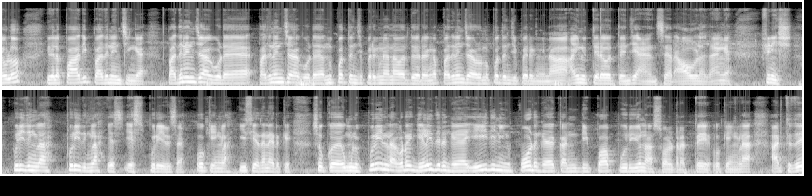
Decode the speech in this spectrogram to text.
எவ்வளோ? இதில் பாதி பதினஞ்சுங்க. பதினஞ்சா கூட பதினஞ்சா கூட முப்பத்தஞ்சு பேருக்குன்னா என்ன வருது வராங்க பதினஞ்சா கூட முப்பத்தஞ்சு பேருக்குங்கன்னா ஐநூற்றி இருபத்தஞ்சு ஆன்சர் அவ்வளோதாங்க ஃபினிஷ் புரியுதுங்களா? புரியுதுங்களா? எஸ் எஸ் புரியுது சார் ஓகேங்களா ஈஸியாக தானே இருக்குது ஸோ உங்களுக்கு புரியலனா கூட எழுதிடுங்க எழுதி நீங்கள் போடுங்க. கண்டிப்பாக புரியும் நான் சொல்கிறது ஓகேங்களா அடுத்தது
